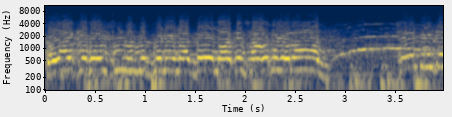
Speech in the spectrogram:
সবাইকে বলছি উদ্বোধনের মাধ্যমে মাকে স্বাগত জানান। জয় দুর্গা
